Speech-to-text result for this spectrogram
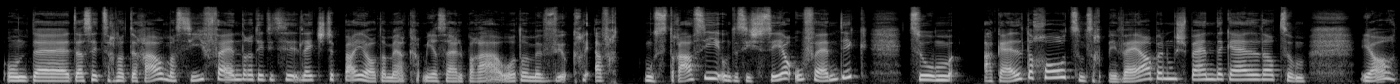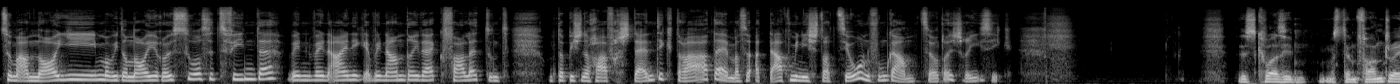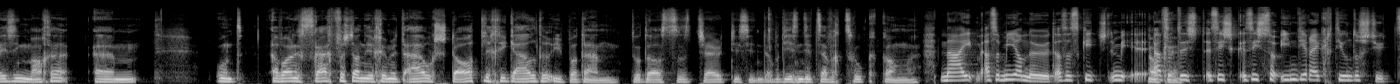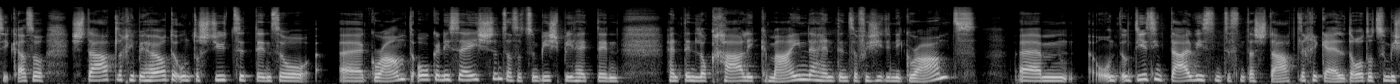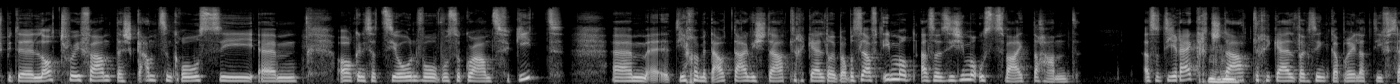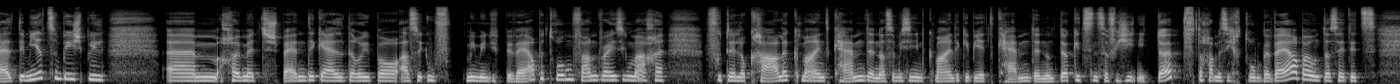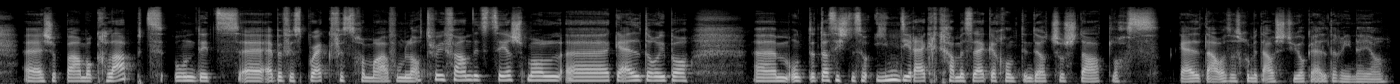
Und äh, das hat sich natürlich auch massiv verändert in den letzten paar Jahren. Da merken wir selber auch, oder? Man wirklich einfach muss dran sein und es ist sehr aufwendig, um an Gelder kommen, um sich bewerben um Spendengelder, um, ja, um auch neue, immer wieder neue Ressourcen zu finden, wenn, wenn, einige, wenn andere wegfallen. Und, und da bist du noch einfach ständig dran an dem. Also die Administration vom Ganzen, oder, ist riesig. Das ist quasi, du musst dann Fundraising machen. Ähm, und aber wenn ich es recht verstanden habe, kommen auch staatliche Gelder über dann, durch das, dass Charity sind. Aber die sind jetzt einfach zurückgegangen. Nein, also wir nicht. Also es gibt, also okay. das, es, ist, es ist so indirekte Unterstützung. Also staatliche Behörden unterstützen dann so äh, Grant Organizations, also zum Beispiel hat dann, haben dann lokale Gemeinden haben dann so verschiedene Grants ähm, und, und die sind teilweise sind das, sind das staatliche Gelder. Oder zum Beispiel der Lottery Fund, das ist eine ganz grosse ähm, Organisation, wo, wo so Grants vergibt. Ähm, die kommen auch teilweise staatliche Gelder über. Aber es läuft immer, also es ist immer aus zweiter Hand. Also direkt mhm. staatliche Gelder sind glaube relativ selten. Wir zum Beispiel ähm, kommen Spendengelder über, also auf, wir müssen uns bewerben darum, Fundraising machen, von der lokalen Gemeinde Camden. Also wir sind im Gemeindegebiet Camden und da gibt es so verschiedene Töpfe, da kann man sich darum bewerben und das hat jetzt äh, schon ein paar Mal geklappt und jetzt äh, eben fürs Breakfast kommen wir auch vom Lottery Fund jetzt zuerst mal äh, Gelder über ähm, und das ist dann so indirekt, kann man sagen, kommt dann dort schon staatliches Geld auch, also es kommen auch Steuergelder rein, ja.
